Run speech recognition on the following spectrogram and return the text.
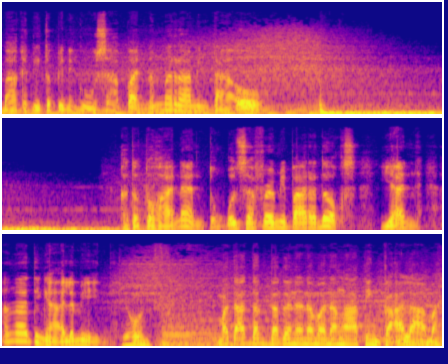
Bakit ito pinag-uusapan ng maraming tao? Katotohanan tungkol sa Fermi Paradox, yan ang ating aalamin. Yun. Madadagdagan na naman ang ating kaalaman.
